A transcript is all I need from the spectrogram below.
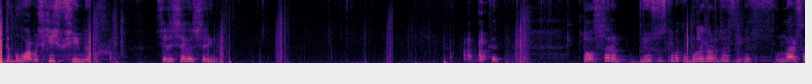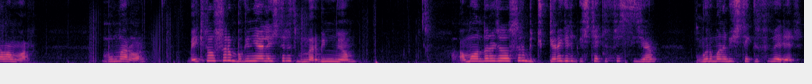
bir de bu var. Başka hiçbir şeyim yok. Şöyle size göstereyim. Bakın. Dostlarım biliyorsunuz ki bakın burada gördüğünüz gibi bunlar saman var. Bunlar var. Belki dostlarım bugün yerleştiririz bunları bilmiyorum. Ama ondan önce dostlarım bir dükkana gidip iş teklifi isteyeceğim. Umarım bana bir iş teklifi verir.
